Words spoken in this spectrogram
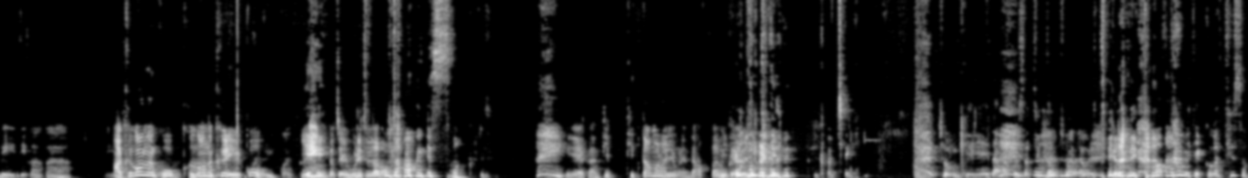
레이디 가가 아 그거는 곡 그거는 글 읽고 글 읽고? 예 갑자기 우리 둘 다 너무 당황했어. 어, 그래서 이게 약간 뒷 뒷담을 하려고 했는데 앞담이 어, 되어 그러니까는. 갑자기 좋은 기회다 하고서 뒷담 좀 하려고 그랬더니 그러니까 앞담이 될 것 같아서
